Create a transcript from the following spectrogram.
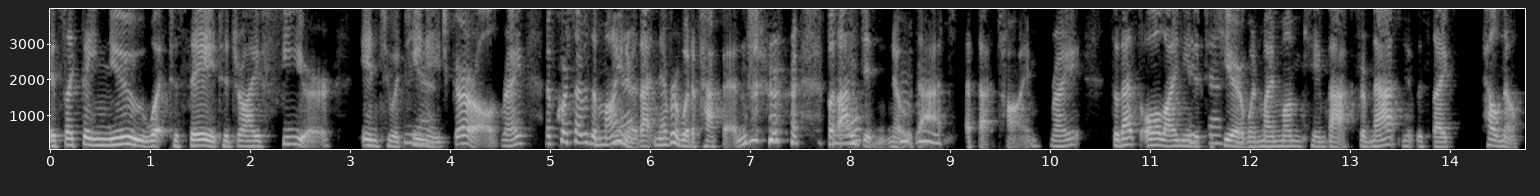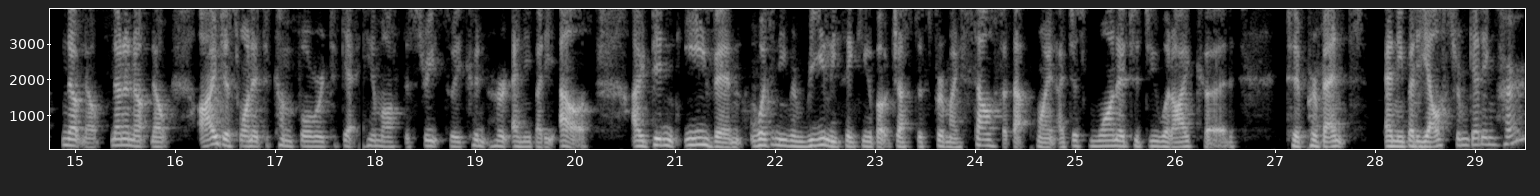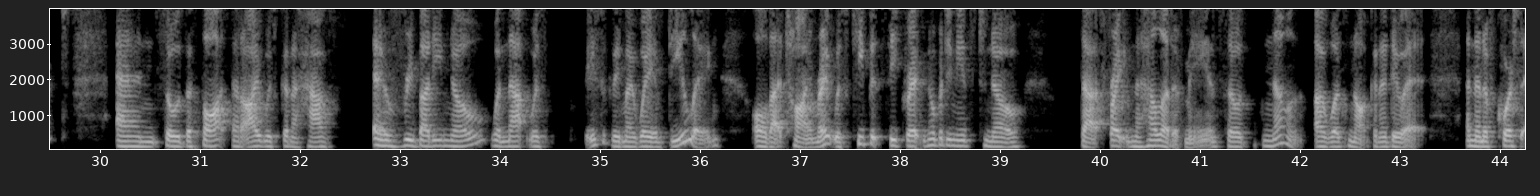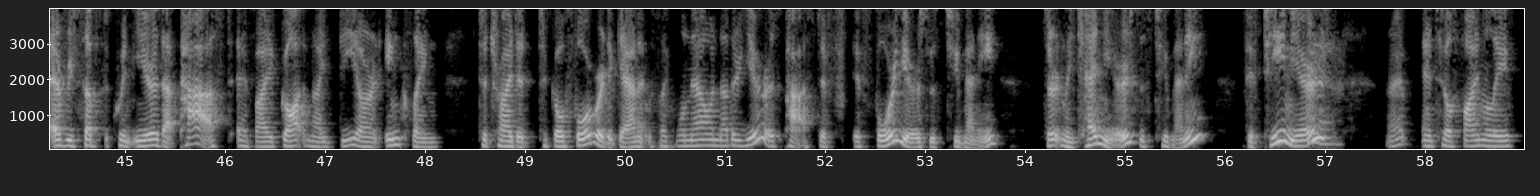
It's like they knew what to say to drive fear into a teenage yeah. girl, right? Of course, I was a minor. Yeah. That never would have happened, but no. I didn't know mm that at that time, right? So that's all I needed exactly. to hear when my mom came back from that. And it was like, Hell no, no, no, no, no, no, no. I just wanted to come forward to get him off the street so he couldn't hurt anybody else. I didn't even, wasn't even really thinking about justice for myself at that point. I just wanted to do what I could to prevent anybody else from getting hurt. And so the thought that I was going to have everybody know when that was basically my way of dealing all that time, right? Was keep it secret. Nobody needs to know that frightened the hell out of me. And so no, I was not going to do it. And then, of course, every subsequent year that passed, if I got an idea or an inkling to try to, to go forward again, it was like, well, now another year has passed. If, if four years was too many, certainly 10 years is too many, 15 years, yeah. Right? Until finally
